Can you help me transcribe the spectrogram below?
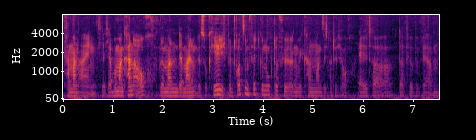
kann man eigentlich. Aber man kann auch, wenn man der Meinung ist, okay, ich bin trotzdem fit genug dafür, irgendwie kann man sich natürlich auch älter dafür bewerben.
